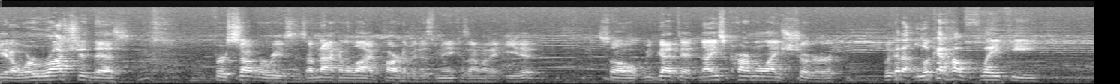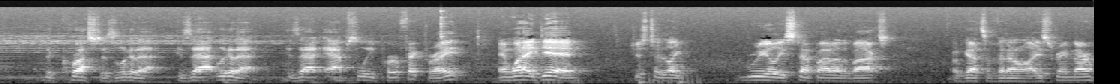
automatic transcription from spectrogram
you know, we're rushing this. For several reasons. I'm not gonna lie, part of it is me because I want to eat it. So we've got that nice caramelized sugar. Look at that, look at how flaky the crust is. Look at that. Is that, look at that. Is that absolutely perfect, right? And what I did, just to like really step out of the box, I've got some vanilla ice cream there.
